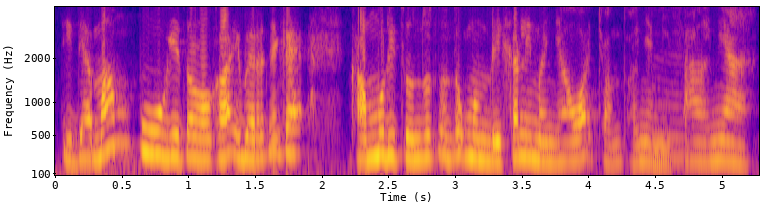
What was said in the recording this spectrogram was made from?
tidak mampu gitu loh kak. Ibaratnya kayak kamu dituntut untuk memberikan lima nyawa contohnya misalnya.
